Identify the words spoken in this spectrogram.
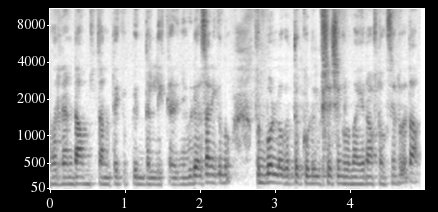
അവർ രണ്ടാം സ്ഥാനത്തേക്ക് പിന്തള്ളി കഴിഞ്ഞു. വീഡിയോ അവസാനിക്കുന്നു. ഫുട്ബോൾ ലോകത്ത് കൂടുതൽ വിശേഷങ്ങളുമായി റാഫ് ടോക്സിട്ട് എത്താം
